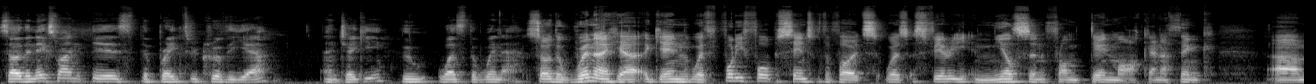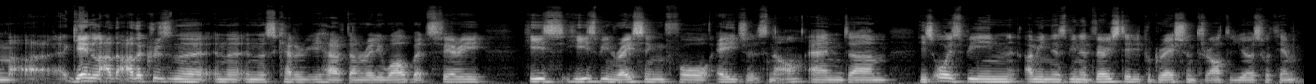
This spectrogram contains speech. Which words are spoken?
So the next one is the breakthrough crew of the year. And Jakey, who was the winner? So the winner here, again with 44% of the votes, was Sverri Nielsen from Denmark, and I think um, again other other crews in the in the in this category have done really well, but Sverri he's he's been racing for ages now, and um, he's always been. I mean, there's been a very steady progression throughout the years with him,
